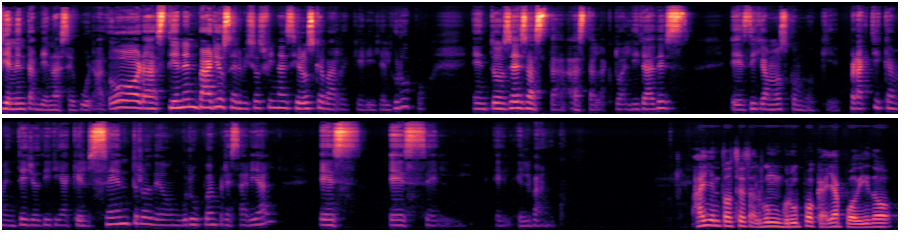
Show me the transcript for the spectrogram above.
tienen también aseguradoras, tienen varios servicios financieros que va a requerir el grupo. Entonces, hasta, hasta la actualidad es, es, digamos, como que prácticamente yo diría que el centro de un grupo empresarial es, es el, banco. ¿Hay entonces algún grupo que haya podido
